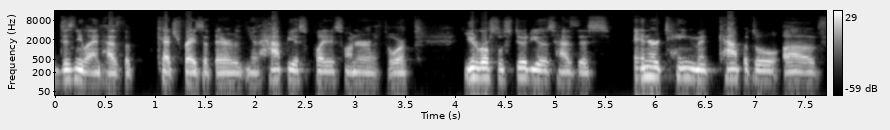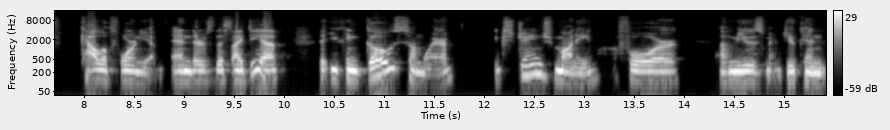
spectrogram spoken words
Disneyland has the catchphrase that they're the happiest place on earth, or Universal Studios has this entertainment capital of California. And there's this idea that you can go somewhere, exchange money for amusement. You can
